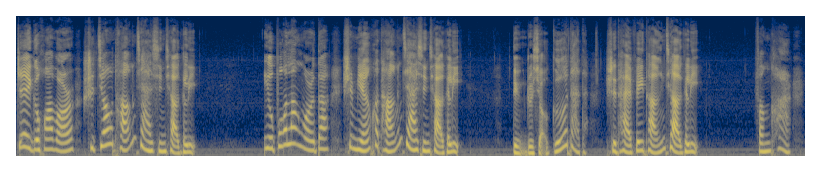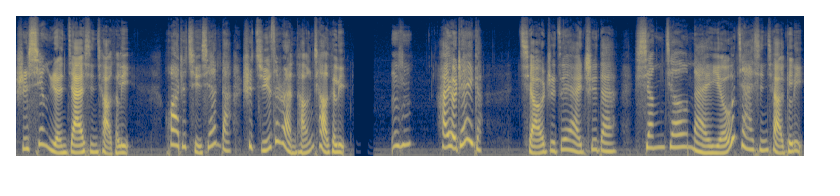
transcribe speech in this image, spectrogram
这个花纹是焦糖夹心巧克力；有波浪纹的是棉花糖夹心巧克力；顶着小疙瘩的是太妃糖巧克力；方块是杏仁夹心巧克力；画着曲线的是橘子软糖巧克力。嗯哼，还有这个。乔治最爱吃的香蕉奶油夹心巧克力。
